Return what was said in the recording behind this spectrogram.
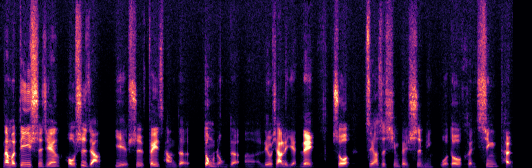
那么第一时间，侯市长也是非常的动容的，呃，流下了眼泪，说只要是新北市民，我都很心疼。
